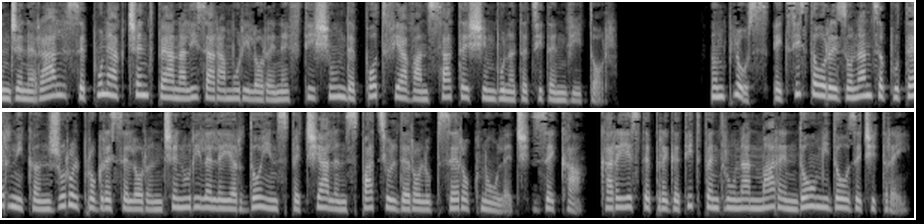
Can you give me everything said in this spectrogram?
În general, se pune accent pe analiza ramurilor NFT și unde pot fi avansate și îmbunătățite în viitor. În plus, există o rezonanță puternică în jurul progreselor în cenurile Layer 2, în special în spațiul de rollup Zero Knowledge, ZK, care este pregătit pentru un an mare în 2023.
